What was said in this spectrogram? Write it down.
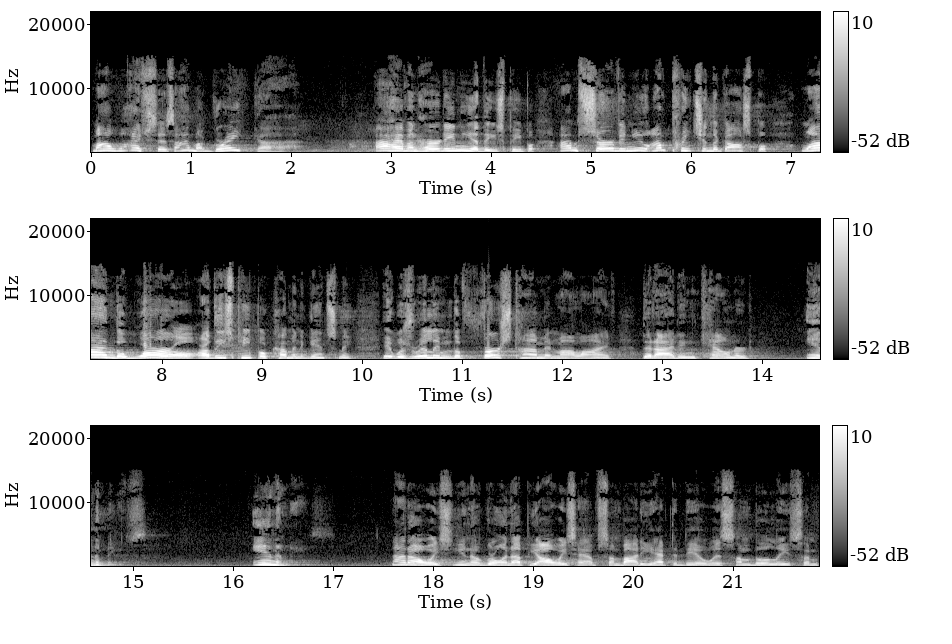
My wife says I'm a great guy. I haven't heard any of these people. I'm serving you. I'm preaching the gospel. Why in the world are these people coming against me? It was really the first time in my life that I'd encountered enemies. Enemies. Not always, you know, growing up, you always have somebody you have to deal with, some bully, some,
